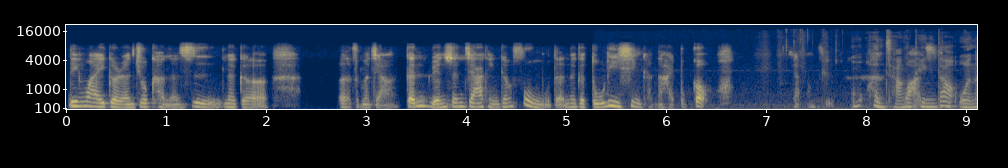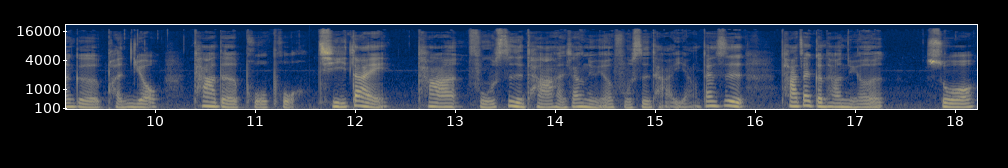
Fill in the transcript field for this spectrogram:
另外一个人就可能是那个呃，怎么讲，跟原生家庭、跟父母的那个独立性可能还不够，这样子。我很常听到我那个朋友，她的婆婆期待她服侍她，很像女儿服侍她一样，但是她在跟她女儿说：“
